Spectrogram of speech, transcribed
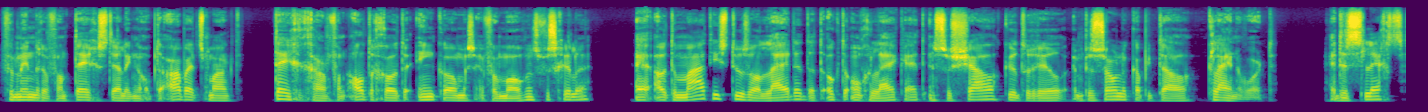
verminderen van tegenstellingen op de arbeidsmarkt, tegengaan van al te grote inkomens- en vermogensverschillen er automatisch toe zal leiden dat ook de ongelijkheid in sociaal, cultureel en persoonlijk kapitaal kleiner wordt. Het is slechts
